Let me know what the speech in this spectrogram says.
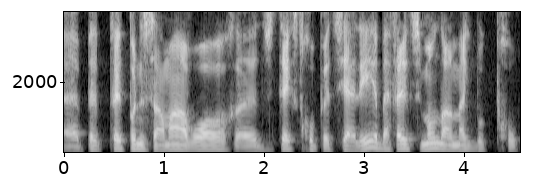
euh, peut- peut-être pas nécessairement avoir euh, du texte trop petit à lire, il fallait que tu montes dans le MacBook Pro.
